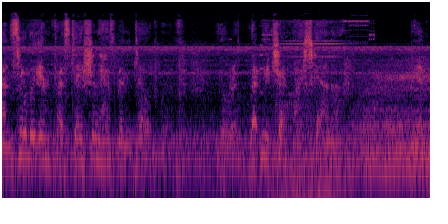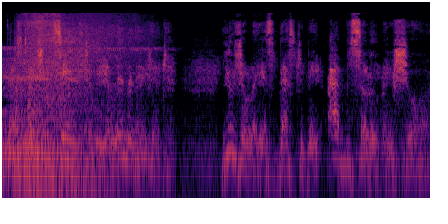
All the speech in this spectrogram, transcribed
The Transuli infestation has been dealt with. You're Let me check my scanner. The infestation seems to be eliminated. Usually it's best to be absolutely sure,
